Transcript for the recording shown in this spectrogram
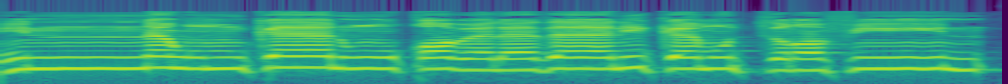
إنهم كانوا قبل ذلك مترفين.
